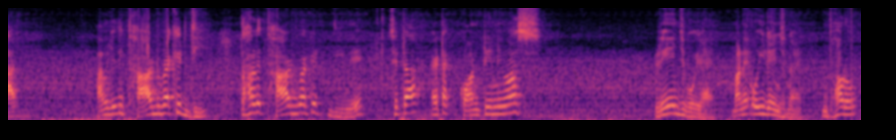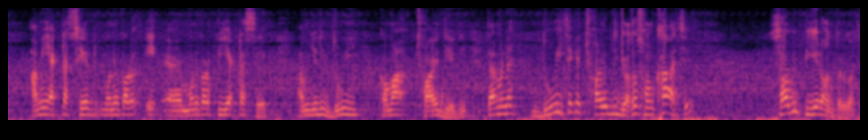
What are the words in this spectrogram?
আর আমি যদি থার্ড ব্র্যাকেট দিই, তাহলে থার্ড ব্র্যাকেট দিলে সেটা একটা কন্টিনিউয়াস রেঞ্জ বোঝায়। মানে ওই রেঞ্জ নয়। ধরো, আমি একটা সেট মনে করো মনে করো পি একটা সেট আমি যদি দুই কমা ছয় দিয়ে দিই, তার মানে দুই থেকে ছয় অবধি যত সংখ্যা আছে সবই পি এর অন্তর্গত।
